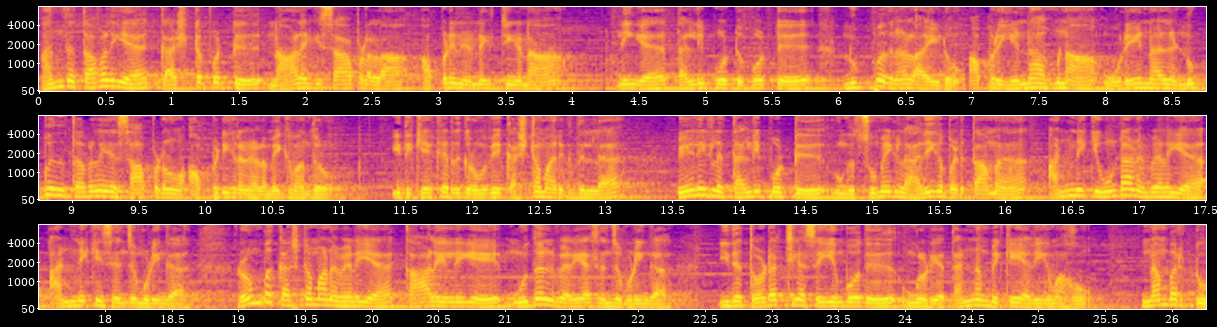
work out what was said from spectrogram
அந்த தவளையை கஷ்டப்பட்டு நாளைக்கு சாப்பிடலாம் அப்படின்னு நினைச்சிங்கன்னா நீங்கள் தள்ளி போட்டு போட்டு முப்பது நாள் ஆகிடும் அப்புறம் என்ன ஆகும்னா ஒரே நாளில் முப்பது தவளையை சாப்பிடணும் அப்படிங்கிற நிலைமைக்கு வந்துடும் இது கேட்குறதுக்கு ரொம்பவே கஷ்டமாக இருக்குது இல்லை வேலைகளை தள்ளி போட்டு உங்கள் சுமைகளை அதிகப்படுத்தாமல் அன்னைக்கு உண்டான வேலையை அன்னைக்கே செஞ்சு முடிங்க. ரொம்ப கஷ்டமான வேலையை காலையிலேயே முதல் வேலையாக செஞ்சு முடிங்க. இதை தொடர்ச்சியாக செய்யும்போது உங்களுடைய தன்னம்பிக்கை அதிகமாகும். Number two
